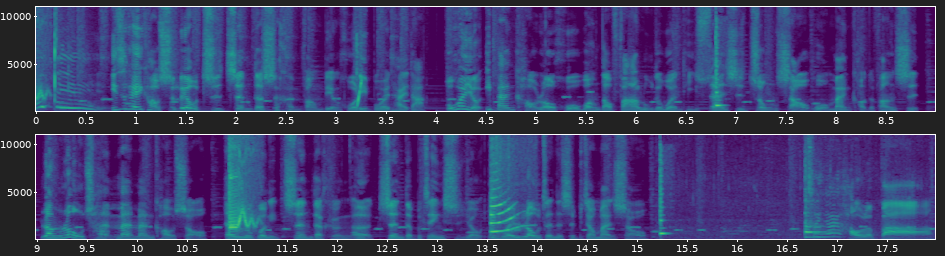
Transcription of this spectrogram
一次可以烤十六只，真的是很方便，火力不会太大，不会有一般烤肉火旺到发炉的问题，算是中小火慢烤的方式，让肉串慢慢烤熟。但如果你真的很饿，真的不建议使用，因为肉真的是比较慢熟。好了吧？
